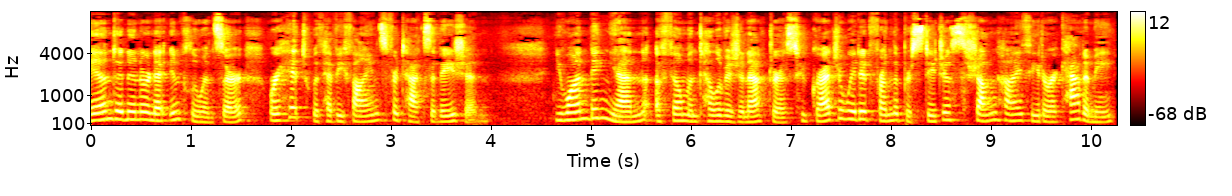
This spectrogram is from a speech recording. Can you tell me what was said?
and an internet influencer were hit with heavy fines for tax evasion. Yuan Bingyan, a film and television actress who graduated from the prestigious Shanghai Theater Academy,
